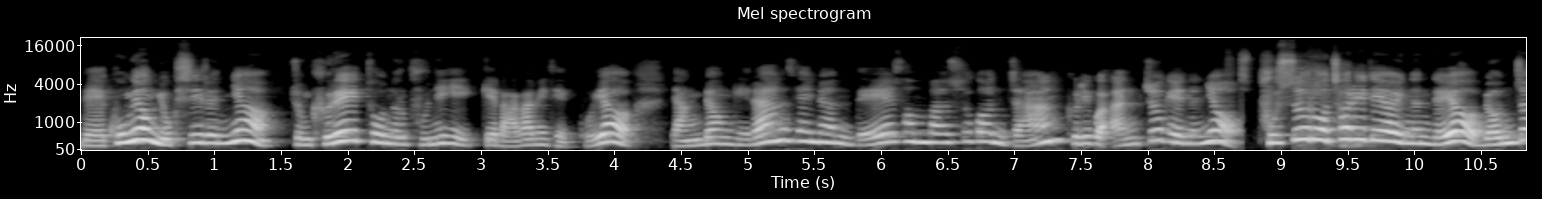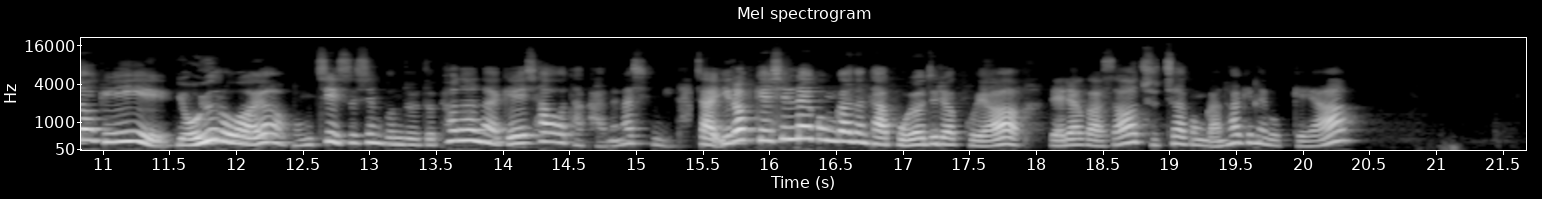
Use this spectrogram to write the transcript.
네, 공용 욕실은요, 좀 그레이 톤으로 분위기 있게 마감이 됐고요. 양변기랑 세면대, 선반 수건장, 그리고 안쪽에는요, 붓으로 처리되어 있는데요. 면적이 여유로워요. 덩치 있으신 분들도 편안하게 샤워 다 가능하십니다. 자, 이렇게 실내 공간은 다 보여드렸고요. 내려가서 주차 공간 확인해 볼게요.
